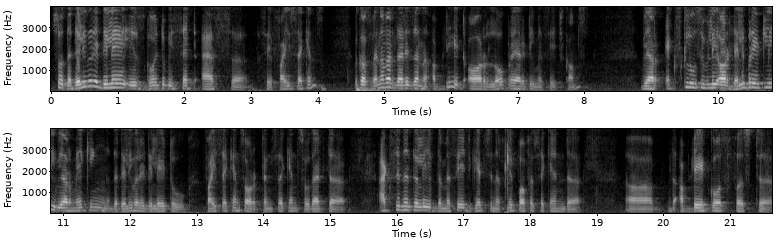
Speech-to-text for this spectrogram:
So the delivery delay is going to be set as uh, say 5 seconds because whenever there is an update or low priority message comes, we are exclusively or deliberately we are making the delivery delay to 5 seconds or 10 seconds so that uh, accidentally if the message gets in a flip of a second, uh, uh the update goes first uh,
